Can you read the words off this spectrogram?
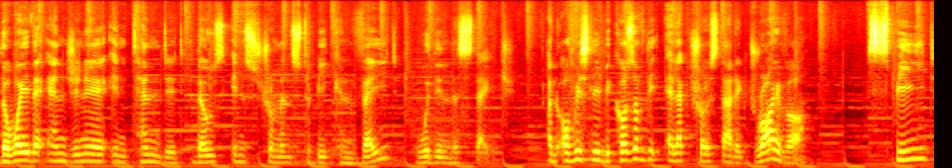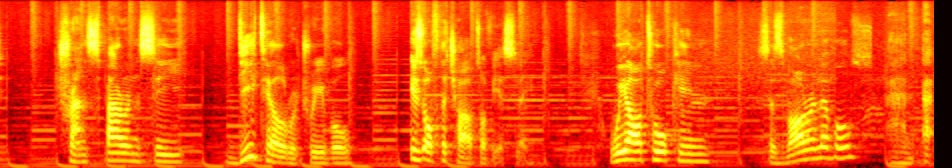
the way the engineer intended those instruments to be conveyed within the stage. And obviously because of the electrostatic driver, speed, transparency, detail retrieval is off the charts obviously. We are talking Susvara levels and at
